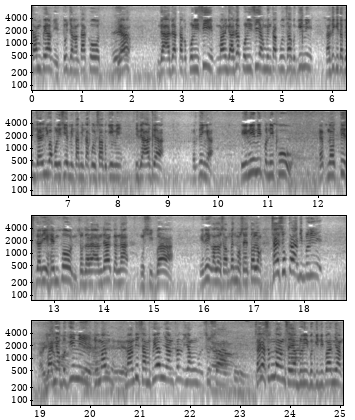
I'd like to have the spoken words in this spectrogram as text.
Sampean itu jangan takut, Iya. ya. Enggak ada takut polisi, malah enggak ada polisi yang minta pulsa begini. Nanti kita pinjamin juga polisi yang minta-minta pulsa begini. Tidak ada. Ngerti enggak? Ini nih penipu. Hipnotis dari handphone. Saudara Anda kena musibah. Ini kalau sampean mau saya tolong. Saya suka dibeli Oh, iya, banyak Pak. begini, Iya, cuman iya, iya. nanti sampean yang yang susah. Iya. Saya senang saya beli begini banyak.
